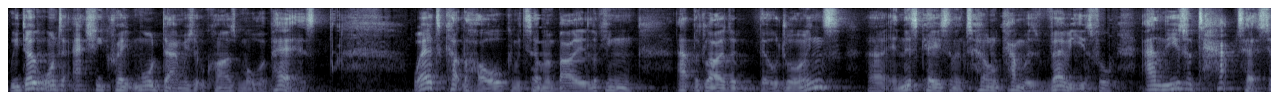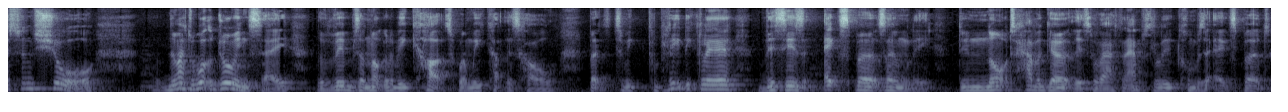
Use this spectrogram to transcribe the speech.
we don't want to actually create more damage that requires more repairs. Where to cut the hole can be determined by looking at the glider build drawings, uh, in this case, an internal camera is very useful, and the use of tap tests just to ensure, no matter what the drawings say, the ribs are not going to be cut when we cut this hole. But to be completely clear, this is experts only. Do not have a go at this without an absolute composite expert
